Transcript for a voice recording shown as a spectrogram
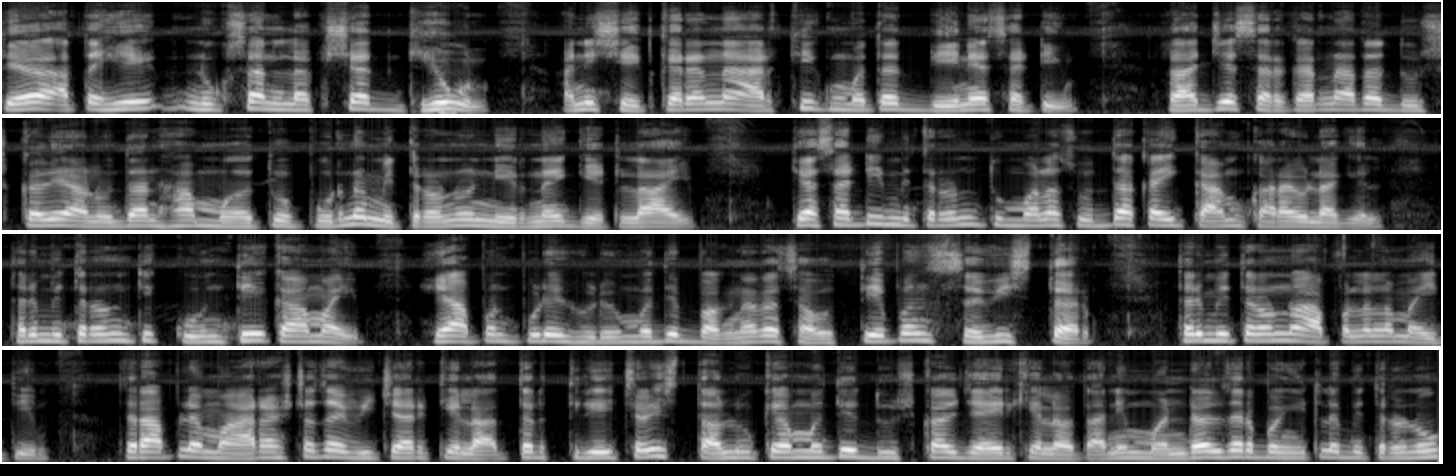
ते आता हे नुकसान लक्षात घेऊन आणि शेतकऱ्यांना आर्थिक मदत देण्यासाठी राज्य सरकारनं आता दुष्काळी अनुदान हा महत्त्वपूर्ण मित्रांनो निर्णय घेतला आहे. त्यासाठी मित्रांनो तुम्हाला सुद्धा काही काम करावे लागेल. तर मित्रांनो ते कोणते काम आहे हे आपण पुढे व्हिडिओमध्ये बघणारच आहोत. ते पण सविस्तर. तर मित्रांनो आपल्याला माहिती जर आपल्या महाराष्ट्राचा विचार केला तर त्रेचाळीस तालुक्यामध्ये दुष्काळ जाहीर केला होता. आणि मंडळ जर बघितलं मित्रांनो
